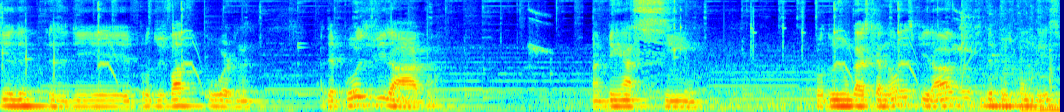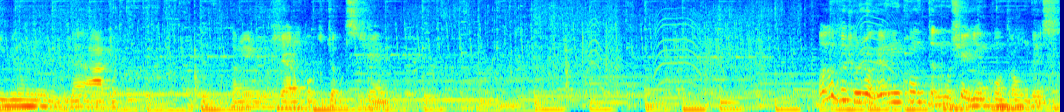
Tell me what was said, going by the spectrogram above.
Que ele, ele produz vapor, né? Depois vira água. É bem assim. Produz um gás que é não respirável, que depois condensa e vira um, né, água. Também gera um pouco de oxigênio. Toda vez que eu joguei eu não, não cheguei a encontrar um desses.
